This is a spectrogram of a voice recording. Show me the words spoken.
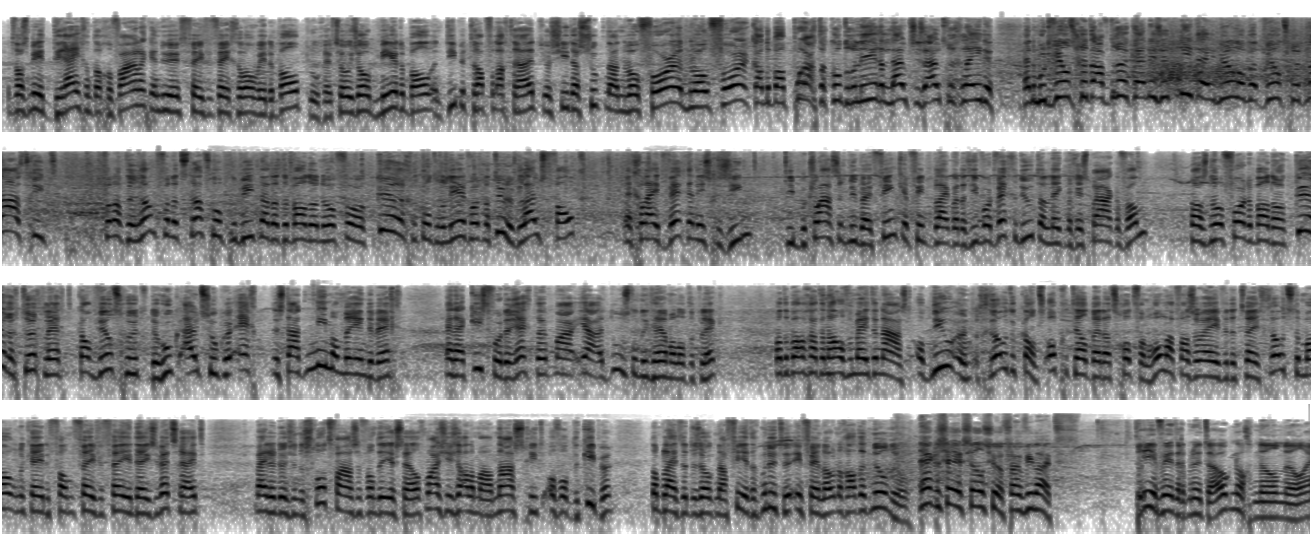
Het was meer dreigend dan gevaarlijk. En nu heeft VVV gewoon weer de bal. Ploeg heeft sowieso meer de bal. Een diepe trap van achteruit. Yoshida zoekt naar Nwo voor. Nwo voor kan de bal prachtig controleren. Luiks is uitgegleden. En dan moet Wildschut afdrukken. En is het niet 1-0 omdat Wildschut naschiet. Vanaf de rand van het strafschopgebied. Nadat de bal door Nwo voor keurig gecontroleerd wordt. Natuurlijk Luiks valt. En glijdt weg en is gezien. Die beklaagt zich nu bij Fink. En vindt blijkbaar dat hij wordt weggeduwd. Daar leek me geen sprake van. Maar als voor de bal dan keurig teruglegt, kan Wildschut de hoek uitzoeken. Echt, er staat niemand meer in de weg. En hij kiest voor de rechter. Maar ja, het doel stond niet helemaal op de plek. Want de bal gaat een halve meter naast. Opnieuw een grote kans opgeteld bij dat schot van Holla van zo even. De twee grootste mogelijkheden van VVV in deze wedstrijd. Beide dus in de slotfase van de eerste helft. Maar als je ze allemaal naschiet of op de keeper... dan blijft het dus ook na 40 minuten in Venlo nog altijd 0-0. RKC Excelsior, Frank Wieluid. 43 minuten ook nog 0-0.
